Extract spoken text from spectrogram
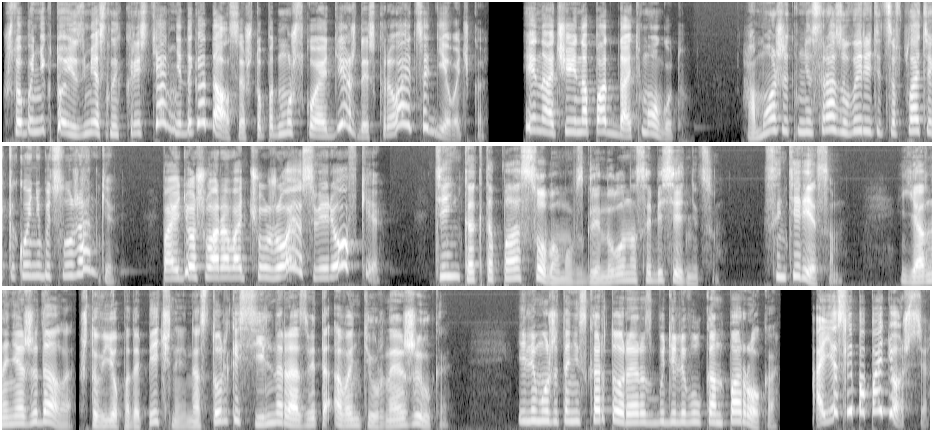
чтобы никто из местных крестьян не догадался, что под мужской одеждой скрывается девочка. Иначе и нападать могут». А может мне сразу вырядиться в платье какой-нибудь служанки? Пойдешь воровать чужое с веревки? Тень как-то по-особому взглянула на собеседницу. С интересом. Явно не ожидала, что в ее подопечной настолько сильно развита авантюрная жилка. Или может они с Карторой разбудили вулкан порока? А если попадешься?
